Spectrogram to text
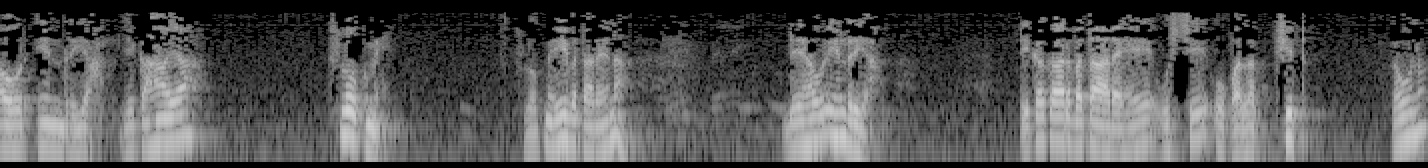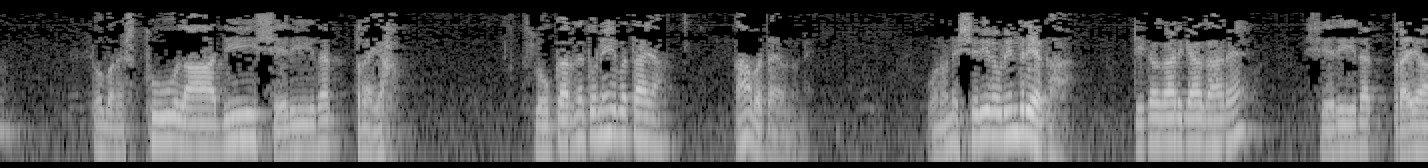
और इंद्रिया। ये कहा आया? श्लोक में। श्लोक में यही बता रहे हैं ना? देह और इंद्रिया। टीकाकार बता रहे उससे उपलक्षित। कौन? तो स्थूलादि शरीर त्रय श्लोकार ने तो नहीं बताया। कहाँ बताया उन्होंने? उन्होंने शरीर और इंद्रिय कहा। टीकाकार क्या कह रहे हैं? शरीर त्रया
